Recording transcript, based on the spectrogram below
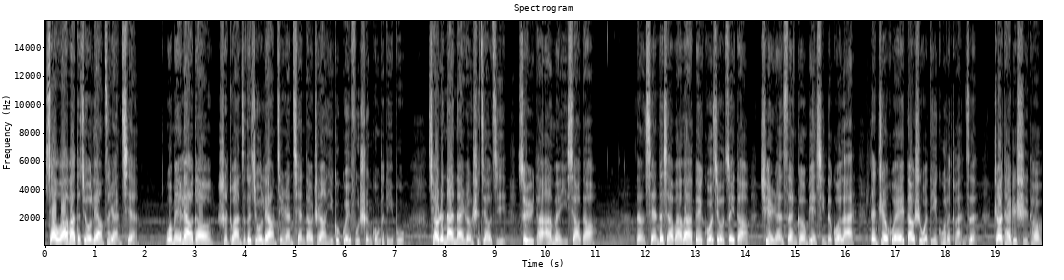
小娃娃的酒量自然浅。我没料到是团子的酒量竟然浅到这样一个鬼斧神工的地步。瞧着奈奈仍是焦急，遂与她安慰一笑道：“等闲的小娃娃被果酒醉倒，确然三更便醒得过来。但这回倒是我低估了团子，照他这势头，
